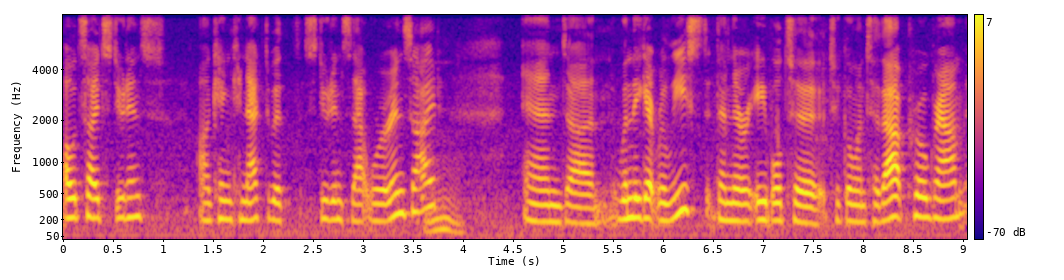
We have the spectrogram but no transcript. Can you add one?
outside students uh, can connect with students that were inside. And uh, when they get released, then they're able to, to go into that program.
